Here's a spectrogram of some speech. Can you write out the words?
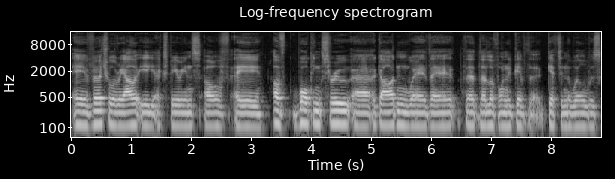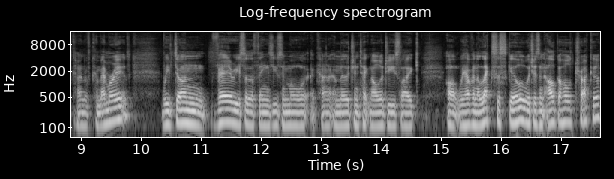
a virtual reality experience of a of walking through uh, a garden where the, the the loved one who gave the gift in the will was kind of commemorated. We've done various other things using more kind of emerging technologies like uh, we have an Alexa skill, which is an alcohol tracker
